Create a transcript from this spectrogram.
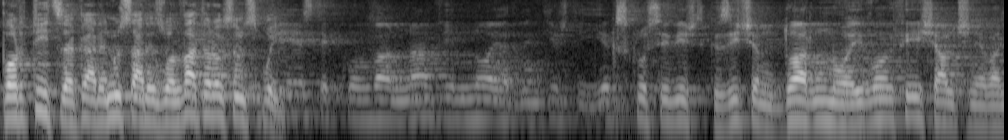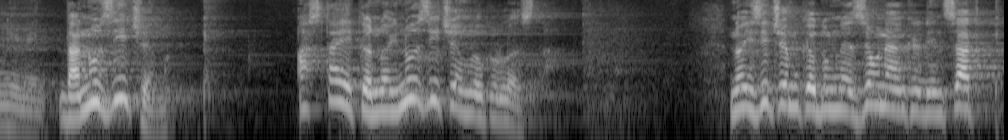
portiță care nu s-a rezolvat, te rog să-mi spui. Este cumva, n-am fi noi adventiști exclusiviști, că zicem doar noi vom fi și altcineva nimeni. Dar nu zicem. Asta e că noi nu zicem lucrul ăsta. Noi zicem că Dumnezeu ne-a încredințat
